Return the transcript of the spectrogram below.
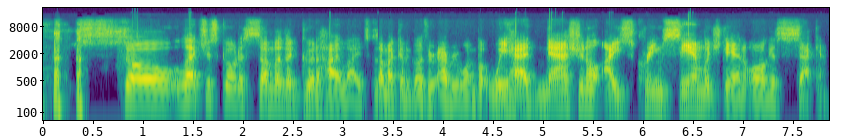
so let's just go to some of the good highlights because I'm not going to go through everyone, but we had National Ice Cream Sandwich Day on August 2nd.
